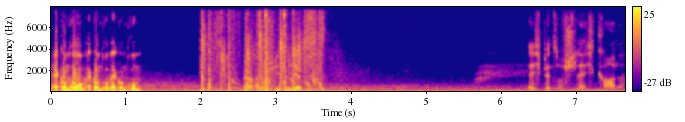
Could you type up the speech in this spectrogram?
Er kommt rum, er kommt rum, er kommt rum. Ja, also schießt mich jetzt. Ich bin so schlecht gerade.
